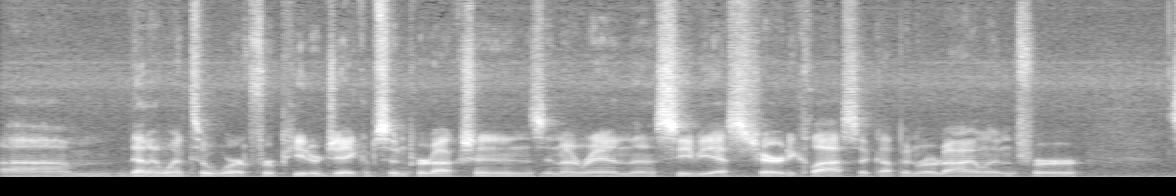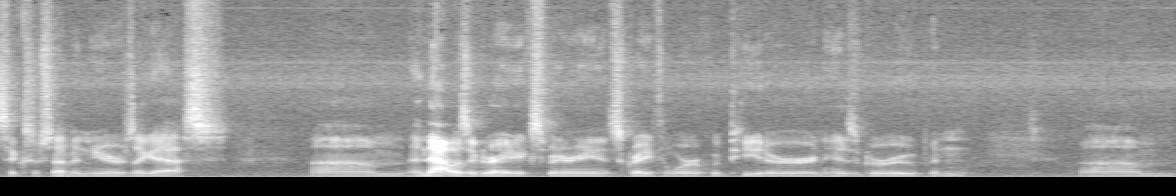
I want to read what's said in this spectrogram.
Um, then I went to work for Peter Jacobsen Productions, and I ran the CVS Charity Classic up in Rhode Island for six or seven years, I guess. Um, and that was a great experience. Great to work with Peter and his group, and um,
